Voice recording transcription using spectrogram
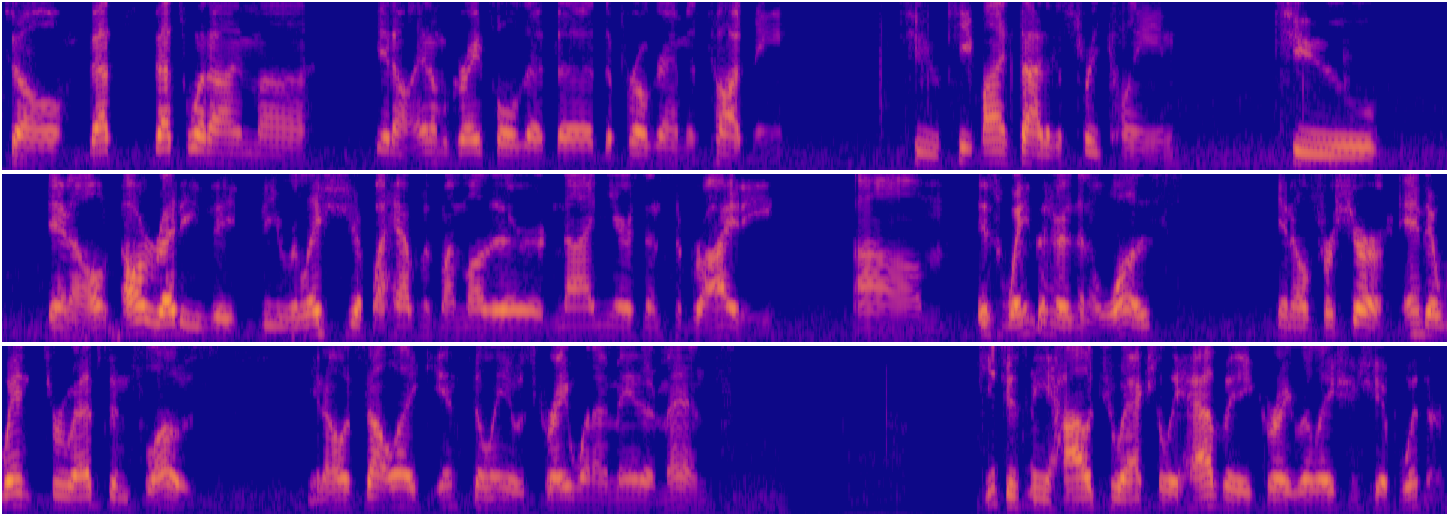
So that's that's what I'm, uh, you know, and I'm grateful that the the program has taught me to keep my side of the street clean to you know already the the relationship i have with my mother nine years in sobriety um, is way better than it was you know for sure. And it went through ebbs and flows. You know it's not like instantly it was great when i made amends teaches me how to actually have a great relationship with her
